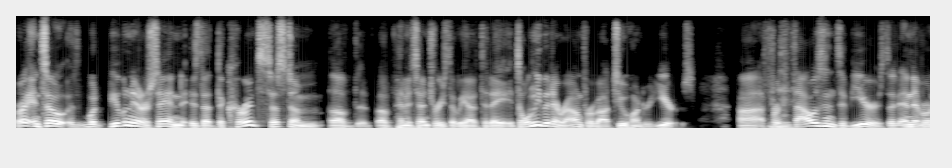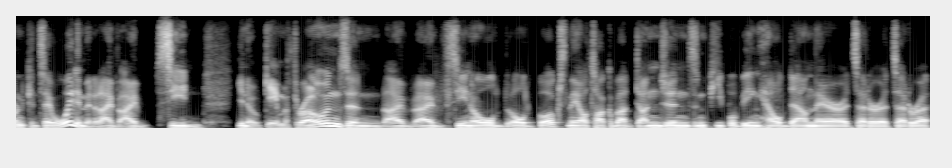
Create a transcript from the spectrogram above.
Right. And so what people need to understand is that the current system of the, of penitentiaries that we have today, it's only been around for about 200 years. Uh, for Mhm. thousands of years, that, and everyone can say, "Well, wait a minute! I've I've seen you know Game of Thrones, and I've I've seen old old books, and they all talk about dungeons and people being held down there, et cetera, et cetera."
